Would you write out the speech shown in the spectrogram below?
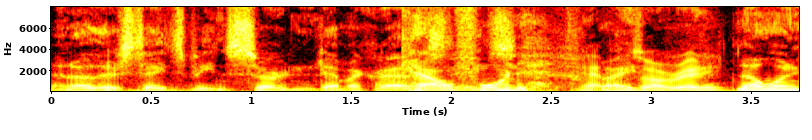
And other states being certain Democratic California. states. Happens already. No one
